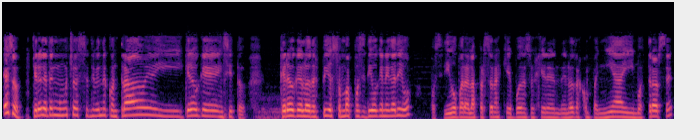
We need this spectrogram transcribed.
eso, creo que tengo muchos sentimientos encontrados y creo que, insisto, creo que los despidos son más positivos que negativos. Positivo para las personas que pueden surgir en, en otras compañías y mostrarse,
